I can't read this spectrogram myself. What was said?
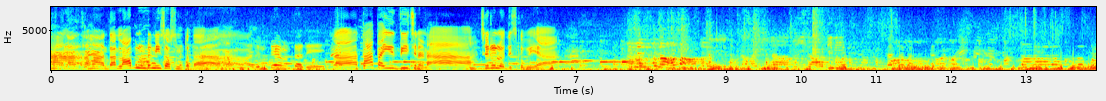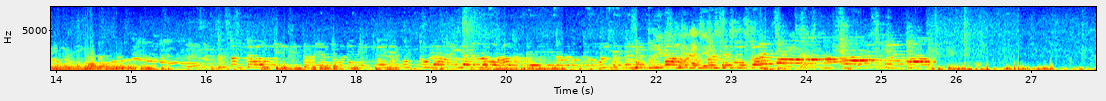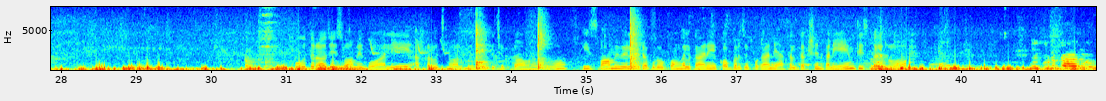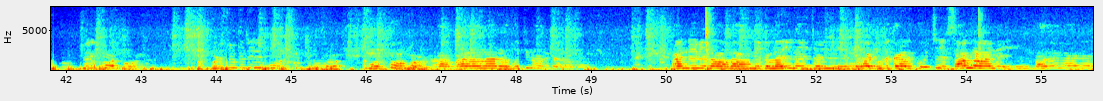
నా- దాని లోపల ఉంటే నీ శ్వాస ఉంటుందా? అది ఉంటే ఉంటది. తాత ఇది తీసినాడా చెరువులో తీసుకుపోయా. పోతురాజు ఈ చేసుకోవాలి అక్కడ వచ్చిన వాళ్ళ గురించి అయితే చెప్తా ఉంటారు. ఈ స్వామి వెళ్ళేటప్పుడు పొంగల్ కానీ కొబ్బరి చెప్ప కానీ అసలు దక్షిణ కానీ ఏం తీసుకెళ్ళరు గుడికారు అన్ని విధాలా మీకు లైన్ అయితే గుడికాడికి వచ్చి సామ్రాణి బలాగా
